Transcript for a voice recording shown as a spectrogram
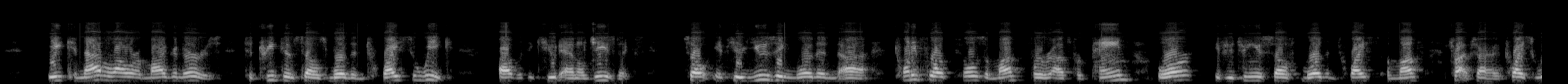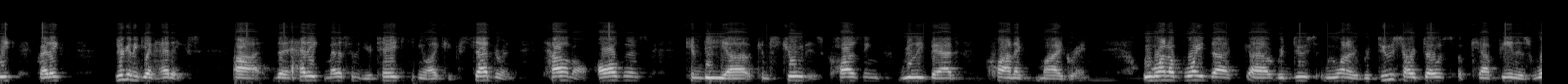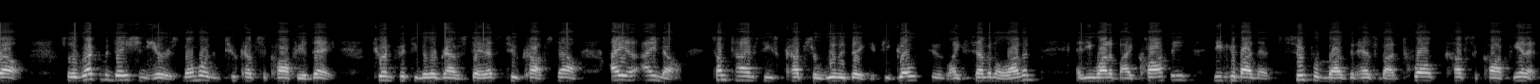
We cannot allow our migraineurs to treat themselves more than twice a week uh, with acute analgesics. So if you're using more than uh, 24 pills a month for uh, for pain, or if you're treating yourself more than twice a month, sorry, twice a week for headaches, you're going to get headaches. Uh, the headache medicine that you're taking, like Excedrin, Tylenol, all this can be uh, construed as causing really bad chronic migraine. We want to avoid uh, uh, reduce. We want to reduce our dose of caffeine as well. So the recommendation here is no more than two cups of coffee a day, 250 milligrams a day. That's two cups. Now I I know sometimes these cups are really big. If you go to like 7-Eleven and you want to buy coffee, you can buy that super mug that has about 12 cups of coffee in it.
